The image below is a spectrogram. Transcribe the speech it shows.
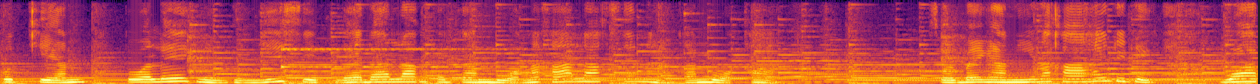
ฝึกเขียนตัวเลข1ถึง20 และด้านล่างเป็นการบวกนะคะ ลากเส้นหาการบวกค่ะ ส่วนใบงานนี้นะคะให้เด็กๆวาด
